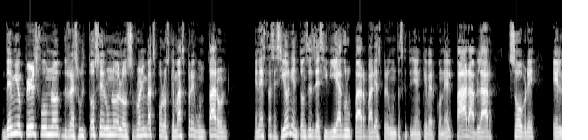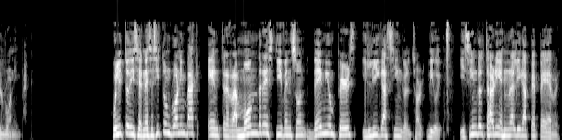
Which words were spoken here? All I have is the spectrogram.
Damian Pierce fue uno, resultó ser uno de los running backs por los que más preguntaron en esta sesión y entonces decidí agrupar varias preguntas que tenían que ver con él para hablar sobre el running back. Julito dice, necesito un running back entre Ramondre Stevenson, Damian Pierce y Liga Singletary. Digo, y Singletary en una liga PPR.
